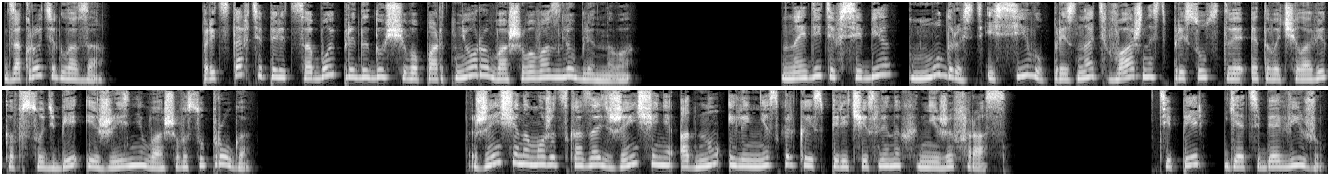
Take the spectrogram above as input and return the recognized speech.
Закройте глаза. Представьте перед собой предыдущего партнера вашего возлюбленного. Найдите в себе мудрость и силу признать важность присутствия этого человека в судьбе и жизни вашего супруга. Женщина может сказать женщине одну или несколько из перечисленных ниже фраз. «Теперь я тебя вижу»,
